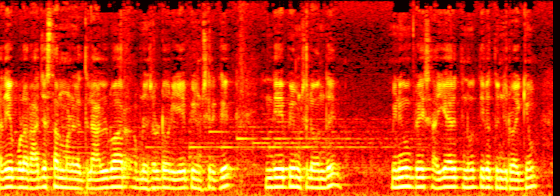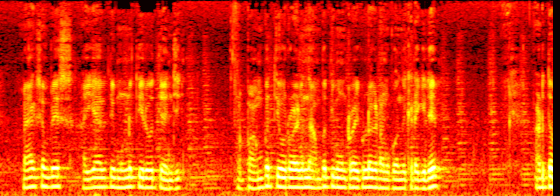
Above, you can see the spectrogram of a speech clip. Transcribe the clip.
அதே போல் ராஜஸ்தான் மாநிலத்தில் அல்வார் அப்படின்னு சொல்லிட்டு ஒரு ஏபிஎம்சி இருக்குது இந்த ஏபிஎம்சியில் வந்து மினிமம் ப்ரைஸ் ஐயாயிரத்தி நூற்றி இருபத்தஞ்சி ரூபாய்க்கும் மேக்ஸிமம் ப்ரைஸ் ஐயாயிரத்தி முந்நூற்றி இருபத்தி அஞ்சு. அப்போ ஐம்பத்தி ஒரு ரூபாயிலேருந்து ஐம்பத்தி மூணு ரூபாய்க்குள்ளே நமக்கு வந்து கிடைக்குது. அடுத்து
